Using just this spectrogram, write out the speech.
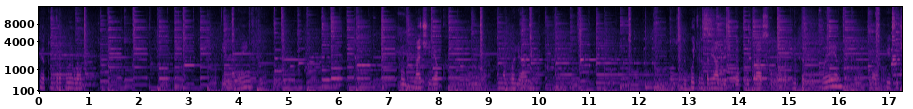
я тут робила. І маленькі. От, наче як на поляні. Ось, Потім трояндочка прикрасила вітерним клеєм та квіточки.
